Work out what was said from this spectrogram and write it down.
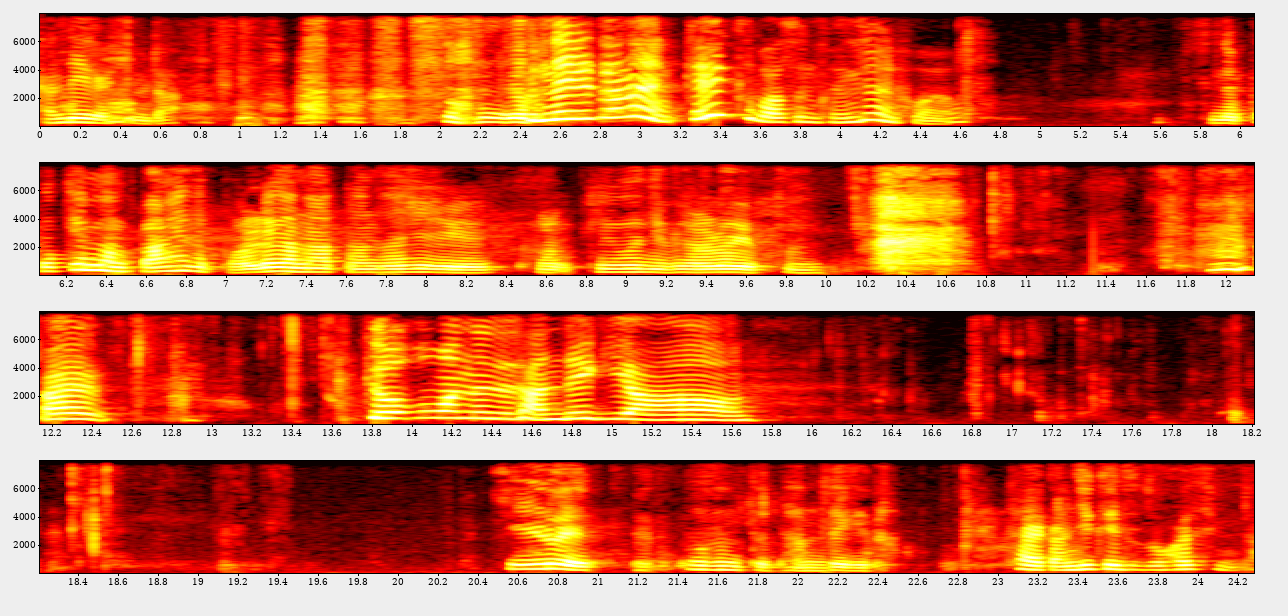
단대기가 있습니다. 근데 일단은 케이크 맛은 굉장히 좋아요. 근데 포켓몬 빵에서 벌레가 나왔다는 사실이 그- 기분이 별로일 뿐. 아 겨우 뽑았는데 단대기야. 실루엣 100% 단백이다. 잘 간직해두도록 하겠습니다.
